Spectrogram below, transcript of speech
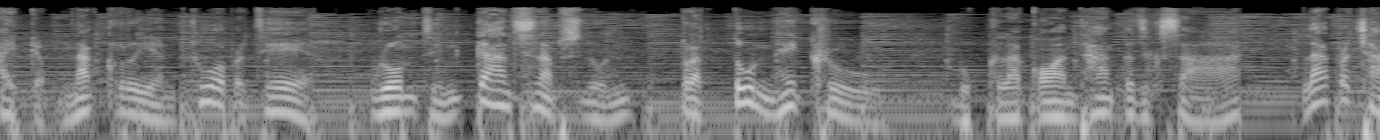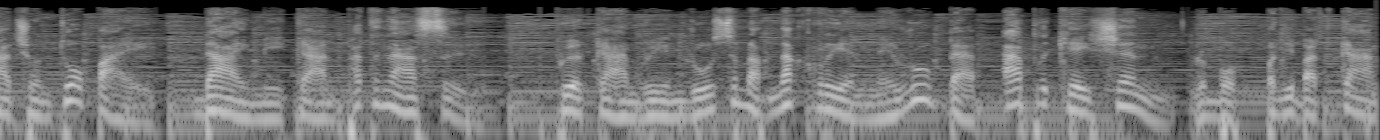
ให้กับนักเรียนทั่วประเทศ รวมถึงการสนับสนุนกระตุ้นให้ครู บุคลากรทางการศึกษา และประชาชนทั่วไป ได้มีการพัฒนาสื่อ เพื่อการเรียนรู้สำหรับนักเรียนในรูปแบบแอปพลิเคชัน ระบบปฏิบัติการ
